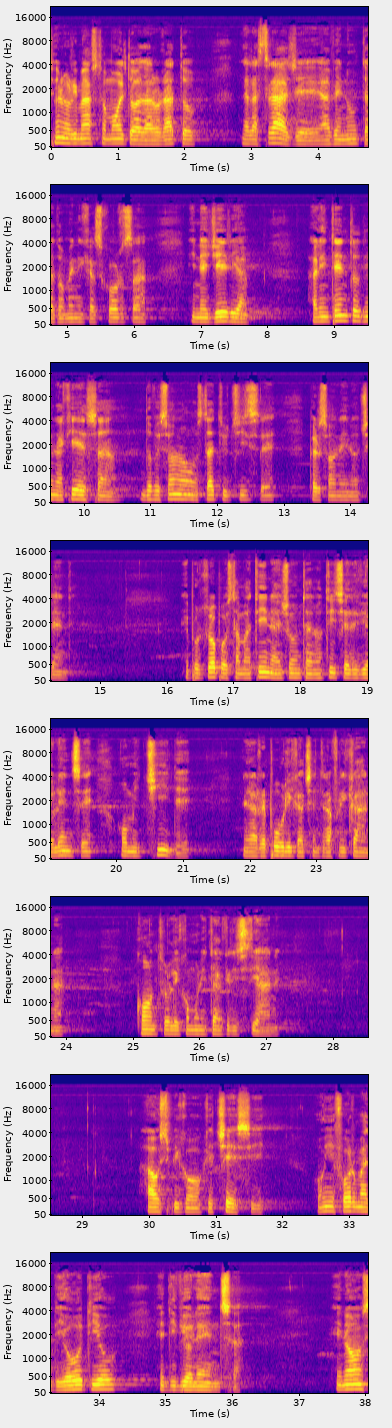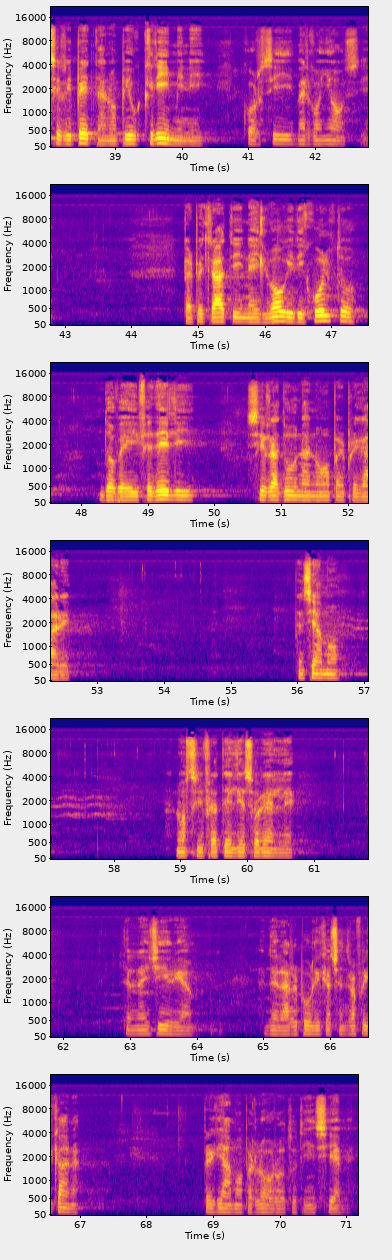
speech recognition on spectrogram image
Sono rimasto molto addolorato dalla strage avvenuta domenica scorsa in Nigeria all'intento di una chiesa dove sono state uccise persone innocenti. E purtroppo stamattina è giunta notizia di violenze omicide nella Repubblica Centrafricana contro le comunità cristiane. Auspico che cessi ogni forma di odio e di violenza e non si ripetano più crimini così vergognosi perpetrati nei luoghi di culto dove i fedeli si radunano per pregare. Pensiamo nostri fratelli e sorelle della Nigeria e della Repubblica Centrafricana. Preghiamo per loro tutti insieme.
